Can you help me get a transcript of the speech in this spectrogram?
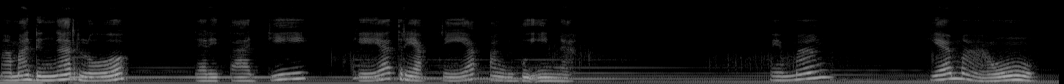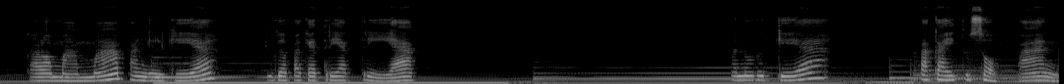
Mama dengar loh, dari tadi Gea teriak-teriak panggil Bu Ina. Memang Gea mau kalau Mama panggil Gea juga pakai teriak-teriak. Menurut Gea, Apakah itu sopan?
